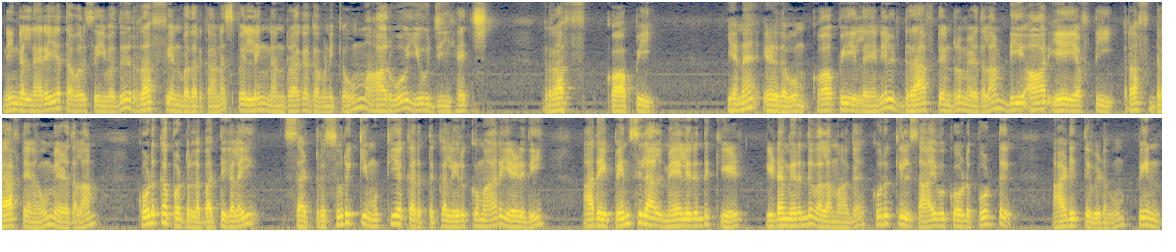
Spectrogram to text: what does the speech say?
நீங்கள் நிறைய தவறு செய்வது ரஃப் என்பதற்கான ஸ்பெல்லிங் நன்றாக கவனிக்கவும். ஆர்ஓ யூஜிஹெச் ரஃப் காப்பி என எழுதவும். காப்பி இல்லையெனில் டிராஃப்ட் என்றும் எழுதலாம். டிஆர்ஏஎஃப்டி ரஃப் டிராஃப்ட் எனவும் எழுதலாம். கொடுக்கப்பட்டுள்ள பத்திகளை சற்று சுருக்கி முக்கிய கருத்துக்கள் இருக்குமாறு எழுதி அதை பென்சிலால் மேலிருந்து கீழ் இடமிருந்து வலமாக குறுக்கில் சாய்வு கோடு போட்டு அடித்து விடவும் பின்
